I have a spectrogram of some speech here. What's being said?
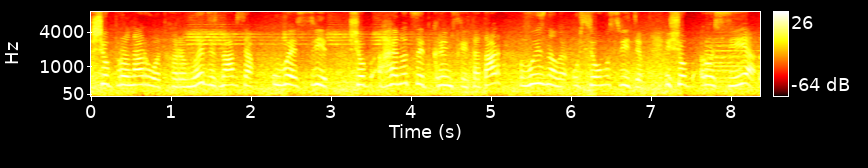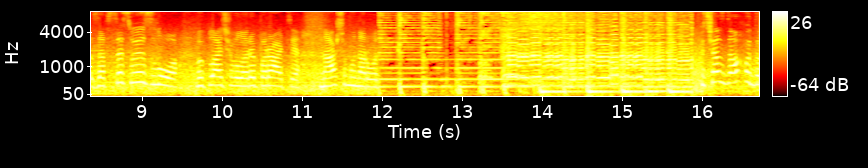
щоб про народ Харемли дізнався увесь світ, щоб геноцид кримських татар визнали у всьому світі, і щоб Росія за все своє зло виплачувала репарації нашому народу. Заходу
